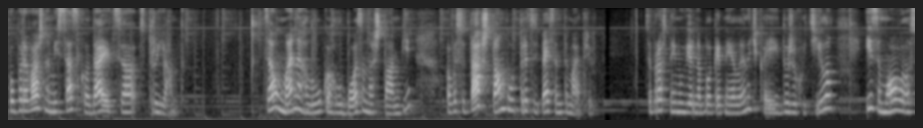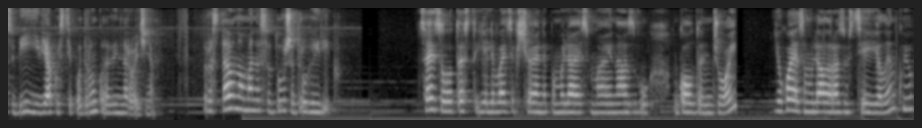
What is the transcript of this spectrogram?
бо переважно місця складається з троянд. Це у мене галука глобоза на штамбі, висота штамбу 35 см. Це просто неймовірна блакитна ялиночка, я її дуже хотіла і замовила собі її в якості подарунку на день народження. Росте вона у мене в саду вже другий рік. Цей золотистий ялівець, якщо я не помиляюсь, має назву Golden Joy. Його я замовляла разом з цією ялинкою,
